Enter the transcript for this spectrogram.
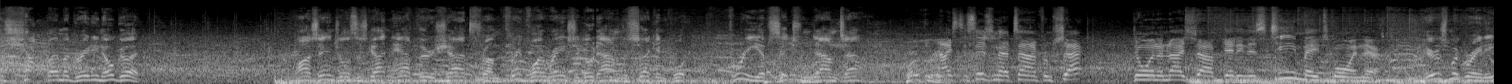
A shot by McGrady, no good. Los Angeles has gotten half their shots from three-point range to go down to the second quarter. Three of six from downtown. Nice decision that time from Shaq. Doing a nice job getting his teammates going there. Here's McGrady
